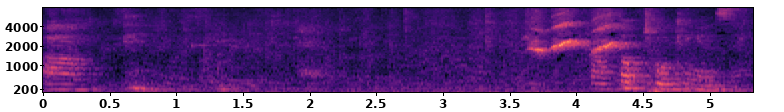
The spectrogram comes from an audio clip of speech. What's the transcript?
um, I'll stop talking and sing.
